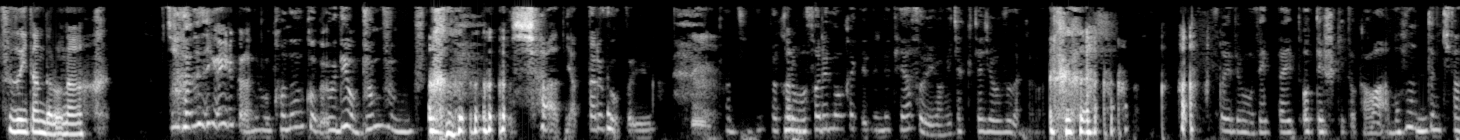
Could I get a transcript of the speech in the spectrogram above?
続いたんだろうな。私がいるからね、もうこの子が腕をブンブン、シャーってやったるぞという。だからもうそれのおかげでね、手遊びがめちゃくちゃ上手だから。それでもう絶対お手拭きとかは、もう本当に汚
